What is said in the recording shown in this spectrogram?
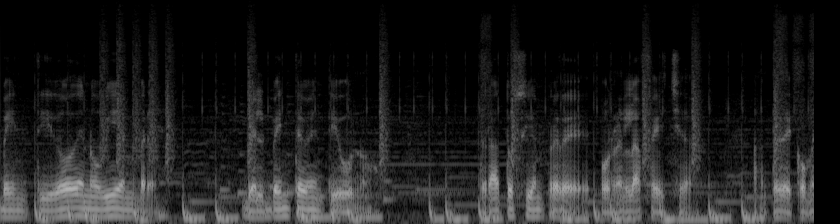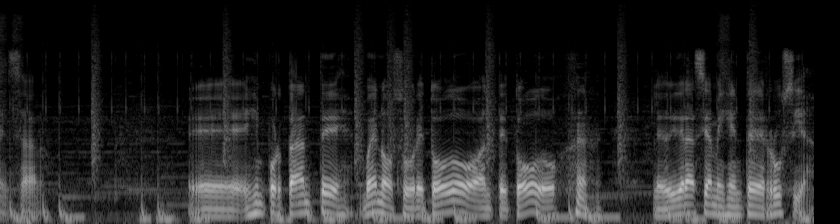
22 de noviembre del 2021. Trato siempre de poner la fecha antes de comenzar. Eh, es importante, bueno, sobre todo, ante todo, le doy gracias a mi gente de Rusia.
